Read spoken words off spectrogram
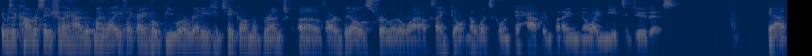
it was a conversation I had with my wife. Like, I hope you are ready to take on the brunt of our bills for a little while because I don't know what's going to happen, but I know I need to do this. Yeah.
